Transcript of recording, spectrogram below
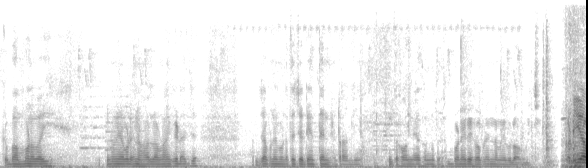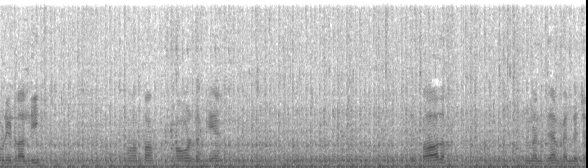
ਇੱਕ ਬਾਹਮਣ ਬਾਈ। ਉਹਨਾਂ ਨੇ ਆਪਣੇ ਨਾਲ ਲਾਉਣਾ ਕਿਹੜਾ ਅੱਜ। ਅੱਜ ਆਪਣੇ ਪਿੰਡ ਤੇ ਚੱਲੀਆਂ ਤਿੰਨ ਟਰਾਲੀਆਂ। ਦਿਖਾਉਂਦੇ ਆ ਤੁਹਾਨੂੰ ਫਿਰ। ਬਣੇ ਰਹੋ ਆਪਣੇ ਨਵੇਂ ਬਲੌਗ ਵਿੱਚ। ਖੜੀ ਆ ਆਪਣੀ ਟਰਾਲੀ। ਹੁਣ ਆਪਾਂ ਆਉਣ ਲੱਗੇ ਆਂ ਬਾਅਦ ਮਿਲਦੇ ਆ ਮਿਲ ਚ।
